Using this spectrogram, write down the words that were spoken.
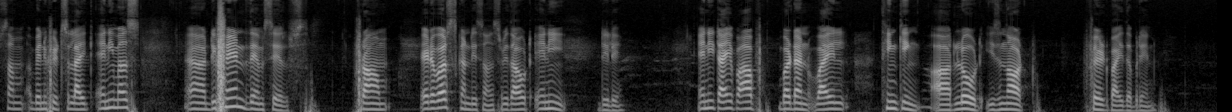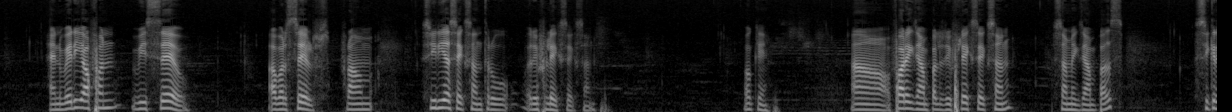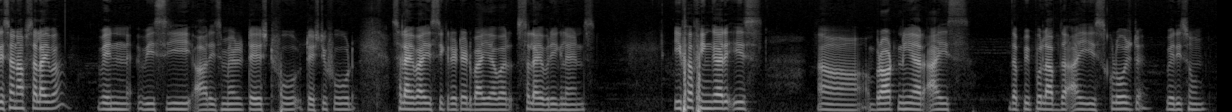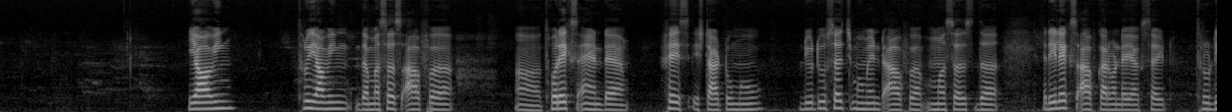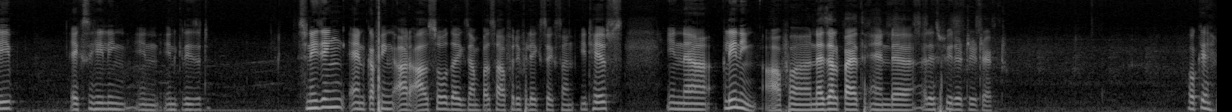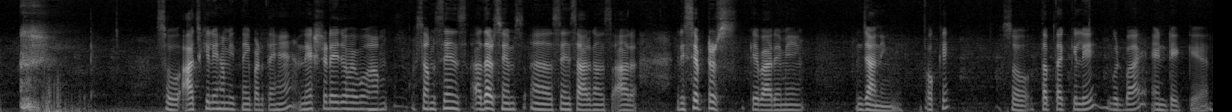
some benefits like animals uh, defend themselves from adverse conditions without any delay. Any type of burden while thinking or load is not felt by the brain. And very often we save ourselves from serious action through reflex action okay. Uh, for example reflex action some examples. Secretion of saliva. When we see or smell taste food tasty food saliva is secreted by our salivary glands. If a finger is uh, brought near eyes the pupil of the eye is closed very soon. Yawing. Through yawing the muscles of uh, uh, thorax and uh, face start to move due to such movement of uh, muscles the relax of carbon dioxide through deep exhaling in increased sneezing and coughing are also the examples of reflex action it helps in uh, cleaning of uh, nasal path and uh, respiratory tract okay so so, आज के लिए हम इतना ही पढ़ते हैं next day जो है वो हम some sense other sense sense organs और रिसेप्टर्स के बारे में जानेंगे ओके सो तब तक के लिए good bye and take care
